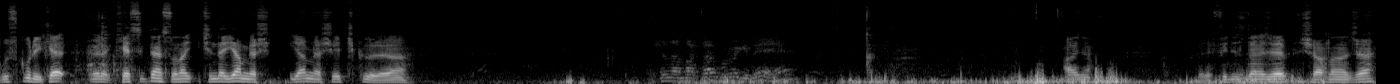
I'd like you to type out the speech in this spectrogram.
Guskuri ke öyle kestikten sonra içinde yamyaş yamyaş şey çıkıyor ha. Şuna bakar kuru gibi. he. Aynen. Böyle filizlenecek, şahlanacak.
